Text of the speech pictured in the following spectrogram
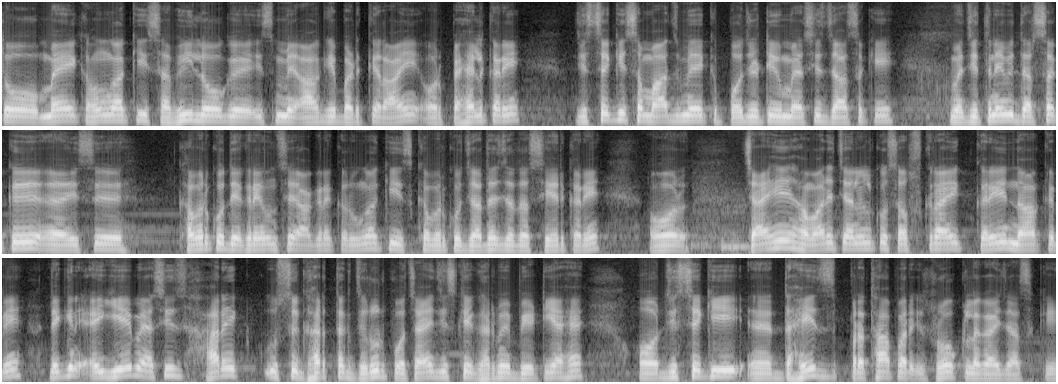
तो मैं ये कहूँगा कि सभी लोग इसमें आगे बढ़कर आएँ और पहल करें। जिससे कि समाज में एक पॉजिटिव मैसेज जा सके। मैं जितने भी दर्शक इस खबर को देख रहे हैं, उनसे आग्रह करूँगा कि इस खबर को ज़्यादा से ज़्यादा शेयर करें और चाहे हमारे चैनल को सब्सक्राइब करें, ना करें, लेकिन ये मैसेज हर एक उस घर तक ज़रूर पहुंचाएँ जिसके घर में बेटियाँ हैं और जिससे कि दहेज प्रथा पर रोक लगाई जा सके।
